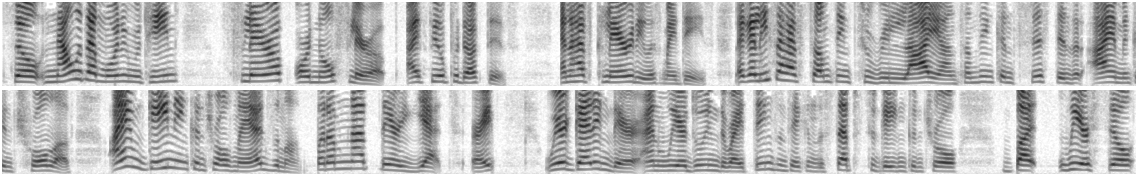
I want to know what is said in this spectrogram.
So now with that morning routine, flare up or no flare up, I feel productive and I have clarity with my days. Like at least I have something to rely on, something consistent that I am in control of. I am gaining control of my eczema, but I'm not there yet, right? We're getting there and we are doing the right things and taking the steps to gain control, but we are still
